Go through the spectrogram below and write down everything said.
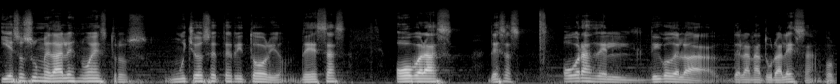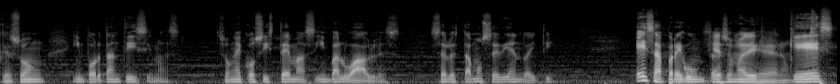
Y esos humedales nuestros, mucho de ese territorio, de esas obras, de esas obras del, digo, de la, de la naturaleza, porque son importantísimas, son ecosistemas invaluables, se lo estamos cediendo a Haití. Esa pregunta, eso me dijeron. que es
